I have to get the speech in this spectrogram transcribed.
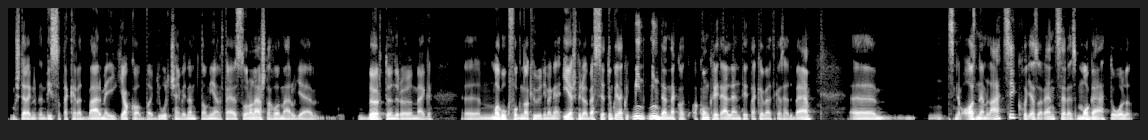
most tényleg visszatekered bármelyik Jakab, vagy Gyurcsány, vagy nem tudom milyen felszólalást, ahol már ugye börtönről, meg maguk fognak ülni, meg ilyesmiről beszéltünk, hogy mindennek a, a konkrét ellentéte következett be. Szerintem az nem látszik, hogy ez a rendszer, ez magától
